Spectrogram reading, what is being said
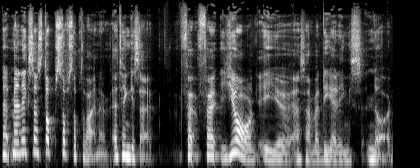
Men, men liksom, stopp, stopp, stopp, stopp nu. Jag tänker så här, för, för jag är ju en sån här värderingsnörd.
